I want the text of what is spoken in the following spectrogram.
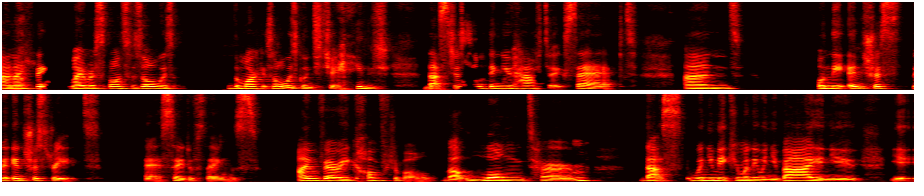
And yeah. I think my response is always the market's always going to change. That's just something you have to accept. And on the interest, the interest rate uh, side of things, I'm very comfortable that long term that's when you make your money when you buy and you, you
